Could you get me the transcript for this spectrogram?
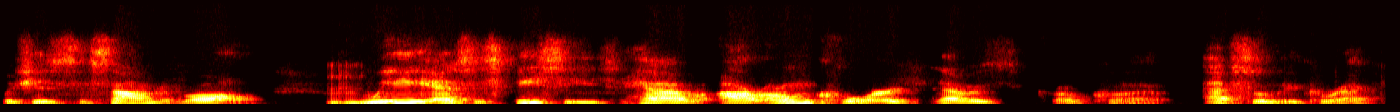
which is the sound of all. Mm-hmm. We, as a species, have our own chord. That was absolutely correct.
